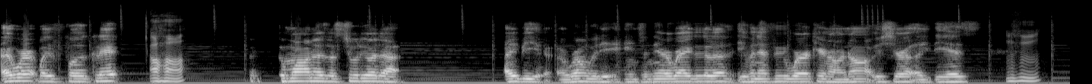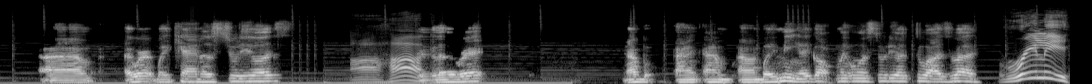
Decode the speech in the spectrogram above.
I work by full clip. Uh huh. Tomorrow is a studio that I be around with the engineer regular, even if we working or not, we share ideas. Mm-hmm. Um, I work by Candle Studios. Aha. a little bit. And, and, and, and by me, I got my own studio too as well. Really?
